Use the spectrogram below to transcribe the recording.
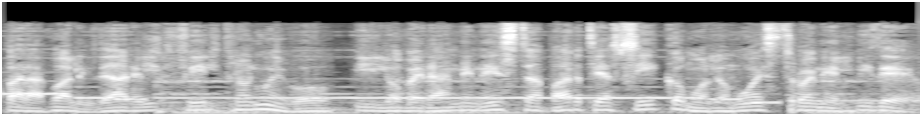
para validar el filtro nuevo, y lo verán en esta parte así como lo muestro en el video.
